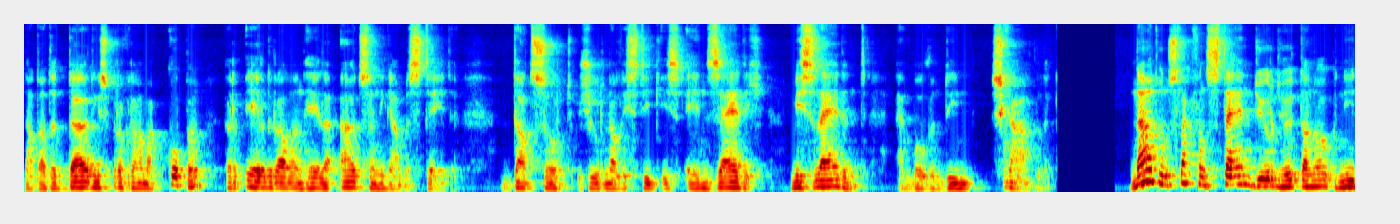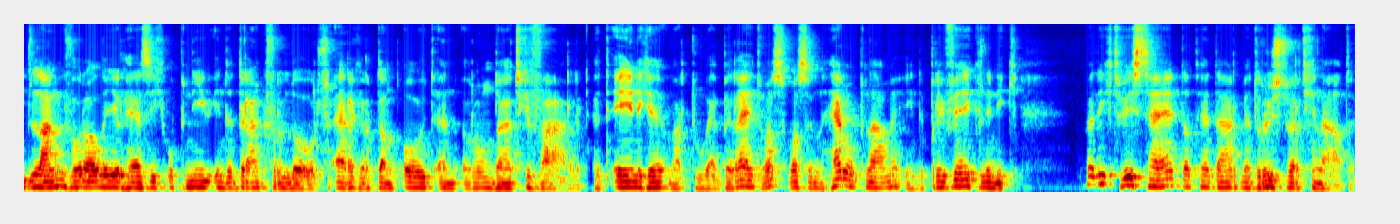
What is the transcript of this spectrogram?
nadat het duidingsprogramma Koppen er eerder al een hele uitzending aan besteedde. Dat soort journalistiek is eenzijdig, misleidend en bovendien schadelijk. Na het ontslag van Stijn duurde het dan ook niet lang vooraleer hij zich opnieuw in de drank verloor, erger dan ooit en ronduit gevaarlijk. Het enige waartoe hij bereid was, was een heropname in de privékliniek. Wellicht wist hij dat hij daar met rust werd gelaten.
